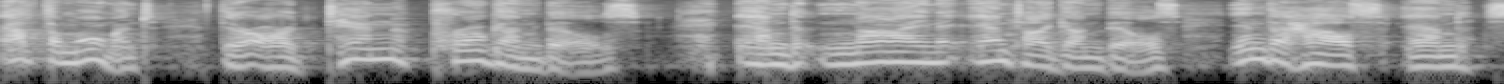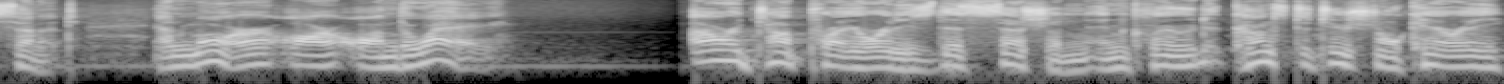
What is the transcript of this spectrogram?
At the moment, there are 10 pro gun bills and nine anti gun bills in the House and Senate, and more are on the way. Our top priorities this session include constitutional carry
